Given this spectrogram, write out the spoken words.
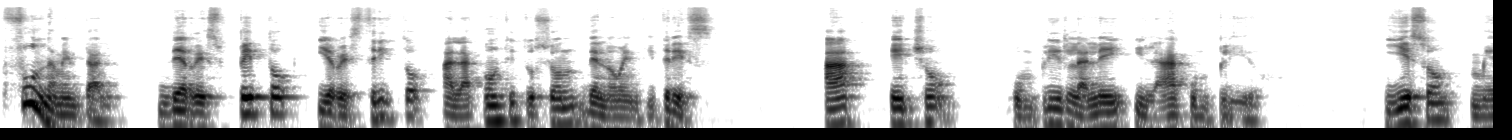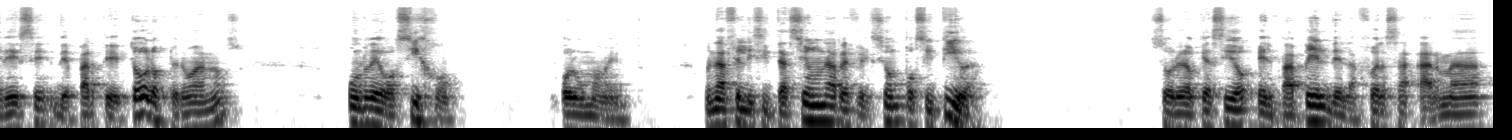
fundamental de respeto y restricto a la Constitución del 93. Ha hecho cumplir la ley y la ha cumplido. Y eso merece de parte de todos los peruanos un regocijo por un momento, una felicitación, una reflexión positiva sobre lo que ha sido el papel de la Fuerza Armada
